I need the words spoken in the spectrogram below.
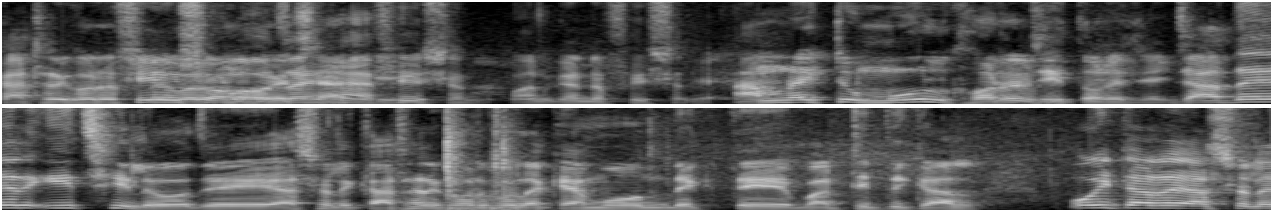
কাঠের ঘরে যায়। হ্যাঁ fusion one kind of fusion আমরা একটু মূল ঘরের ভিতরে যাই। যাদের ই ছিল যে আসলে কাঠের ঘরগুলো কেমন দেখতে বা টিপিক্যাল ওইটারে আসলে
